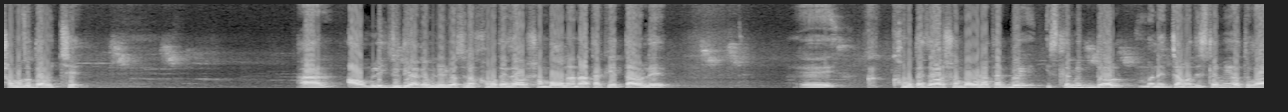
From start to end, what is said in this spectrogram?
সমঝোতা হচ্ছে, আর আওয়ামী লীগ যদি আগামী নির্বাচনে ক্ষমতায় যাওয়ার সম্ভাবনা না থাকে, তাহলে ক্ষমতায় যাওয়ার সম্ভাবনা থাকবে ইসলামিক দল মানে জামাত ইসলামী অথবা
